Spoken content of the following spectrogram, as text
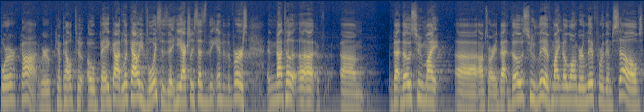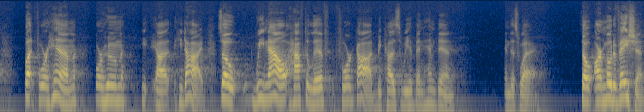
for God. We're compelled to obey God. Look how he voices it. He actually says at the end of the verse, and not to, uh, uh, um, that those who might, uh, I'm sorry, that those who live might no longer live for themselves, but for him for whom he, uh, he died. So we now have to live for God because we have been hemmed in in this way. So our motivation,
